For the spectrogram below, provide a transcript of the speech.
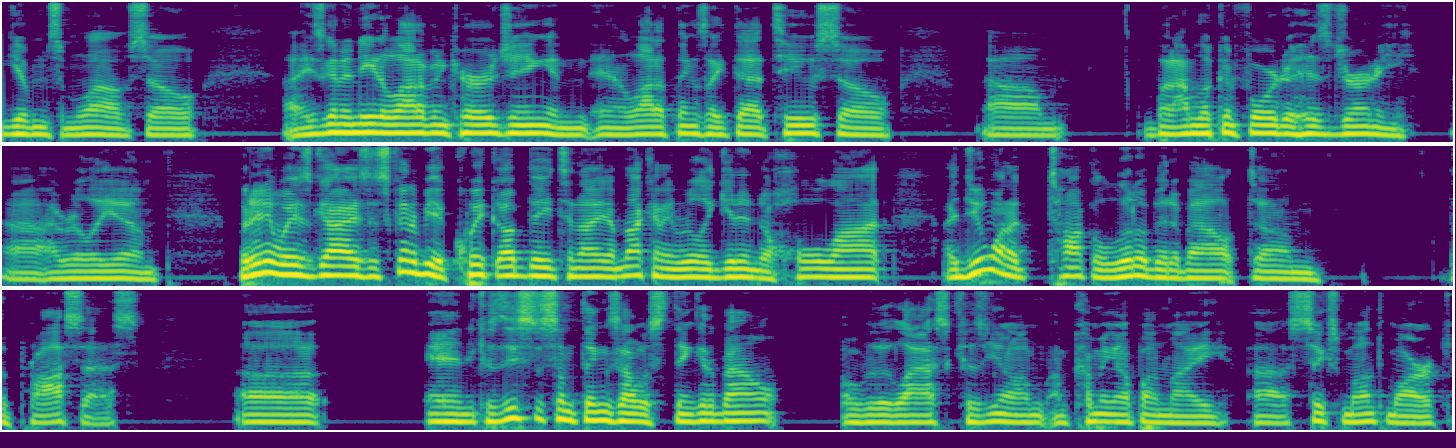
give him some love. So uh, he's going to need a lot of encouraging and and a lot of things like that too. So, um, but I'm looking forward to his journey. Uh, I really am. But anyways, guys, it's going to be a quick update tonight. I'm not going to really get into a whole lot. I do want to talk a little bit about um, the process. Uh, and because these are some things I was thinking about over the last, because you know I'm I'm coming up on my uh, six month mark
